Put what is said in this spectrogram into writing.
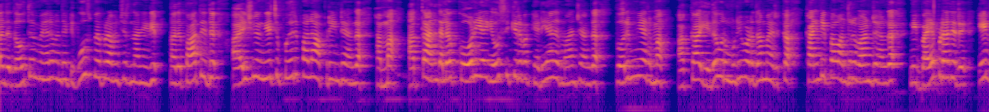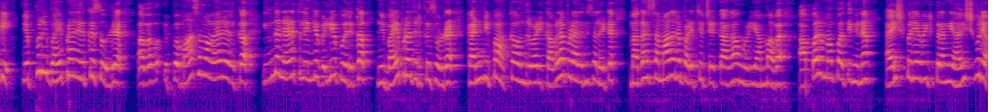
அந்த கௌதம் மேலே வந்து டிவோர்ஸ் பேப்பர் அமைச்சிருந்தானே அதை பார்த்துட்டு ஐஸ்வர்யா எங்கேயாச்சும் போயிருப்பாளா அப்படின்றாங்க. அம்மா அக்கா அந்த அளவுக்கு கோழியா யோசிக்கிறவ கிடையாதுமான்றாங்க பொறுமையா இருமா அக்கா ஏதோ ஒரு முடிவோட தாம்மா இருக்கா. கண்டிப்பா வந்துருவான்றாங்க. நீ பயப்படாது இரு ஏண்டி எப்படி பயப்படாது இருக்க சொல்ற? அவ இப்ப மாசமா வேற இருக்கா. இந்த நேரத்துல இங்க வெளியே போயிருக்கா. நீ பயப்படாது இருக்க சொல்ற. கண்டிப்பா அக்கா வந்துருவா. நீ கவலைப்படாதுன்னு சொல்லிட்டு மகா சமாதானப்படுத்திட்டு இருக்காங்க அவங்களுடைய அம்மாவை. அப்புறமா பார்த்தீங்கன்னா ஐஸ்வர்யா வீட்டுக்கு வராங்க. ஐஸ்வர்யா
